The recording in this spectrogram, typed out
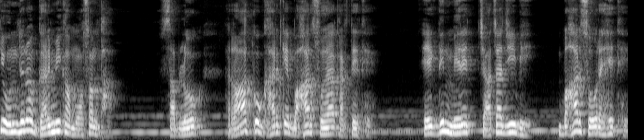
कि उन दिनों गर्मी का मौसम था। सब लोग रात को घर के बाहर सोया करते थे। एक दिन मेरे चाचा जी भी बाहर सो रहे थे।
